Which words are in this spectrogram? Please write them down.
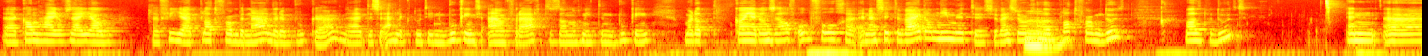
eh, kan hij of zij jou via het platform benaderen, boeken. Nou, dus eigenlijk doet hij een boekingsaanvraag, het is dan nog niet een boeking. Maar dat kan jij dan zelf opvolgen en daar zitten wij dan niet meer tussen. Wij zorgen dat het platform doet wat het doet. En eh,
